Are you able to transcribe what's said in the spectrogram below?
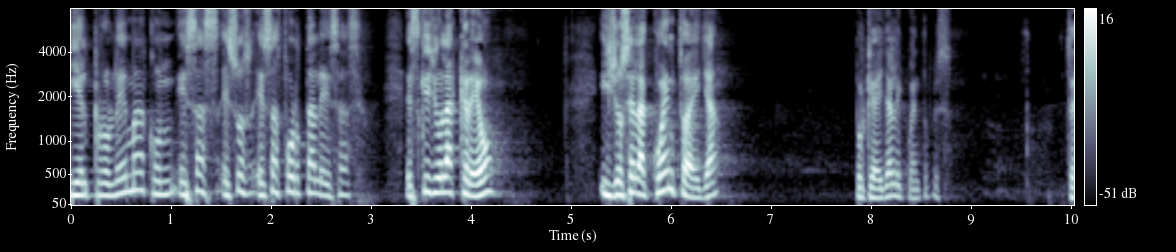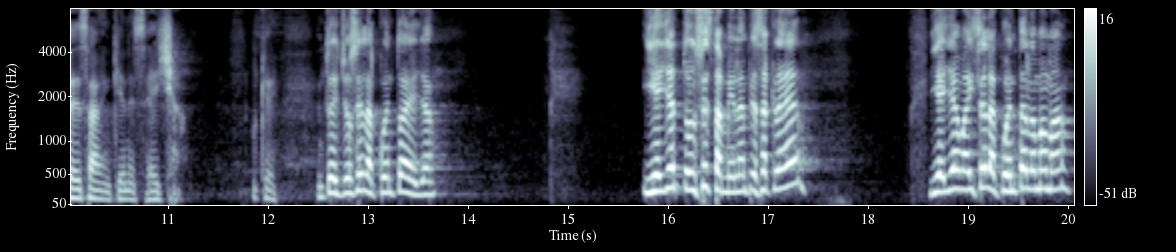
Y el problema con esas, esas fortalezas es que yo la creo y yo se la cuento a ella, porque a ella le cuento, pues, ustedes saben quién es ella. Okay. Entonces yo se la cuento a ella y ella entonces también la empieza a creer. Y ella va y se la cuenta a la mamá.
